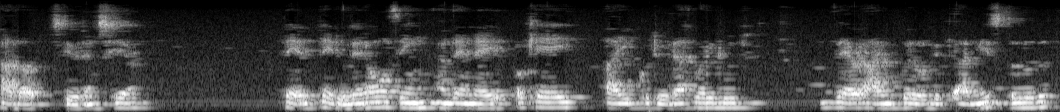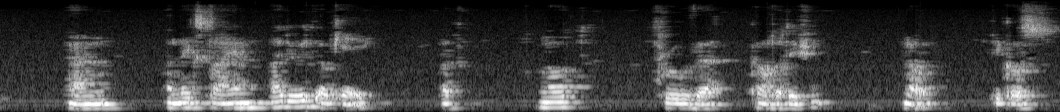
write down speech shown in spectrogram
other students here. They, they do their own thing and then they, okay, I could do that very good. There I will bit, I missed a little bit. And, and next time I do it okay. But not through the competition. No, because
